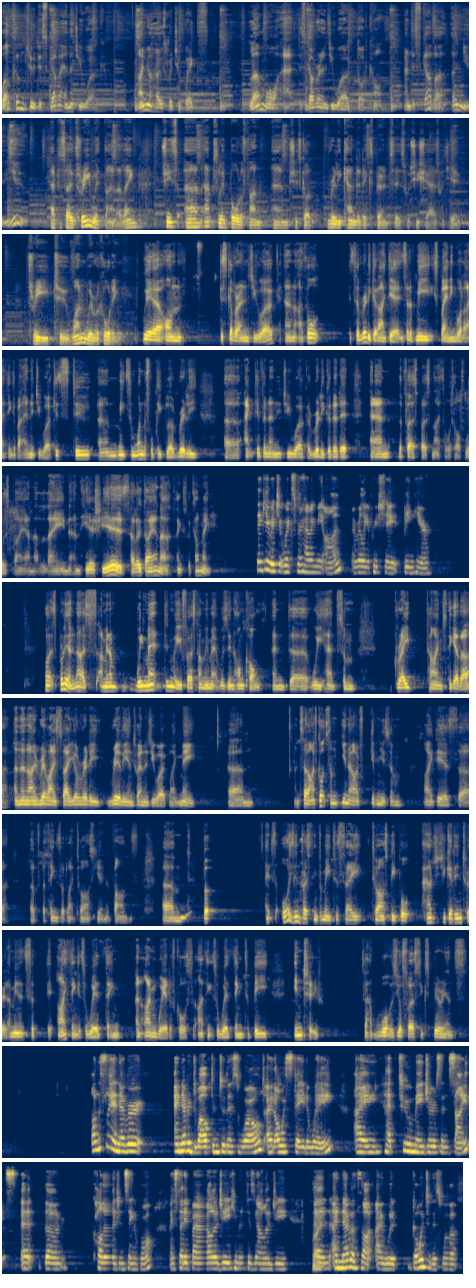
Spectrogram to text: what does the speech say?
Welcome to Discover Energy Work. I'm your host, Richard Wicks. Learn more at discoverenergywork.com and discover a new you. Episode 3 with Diana Lane. She's an absolute ball of fun and she's got really candid experiences which she shares with you. Three, two, one, we're recording. We're on Discover Energy Work, and I thought it's a really good idea. Instead of me explaining what I think about energy work, is to um, meet some wonderful people who are really uh, active in energy work, are really good at it. And the first person I thought of was Diana Lane, and here she is. Hello, Diana. Thanks for coming. Thank you, Richard Wicks, for having me on. I really appreciate being here. Well, it's brilliant. No, it's, I mean, um, we met, didn't we? First time we met was in Hong Kong, and uh, we had some great times together, and then I realized that you're really, really into energy work like me. Um, and so I've got some, you know, I've given you some ideas uh, of the things I'd like to ask you in advance. Um. But it's always interesting for me to say, to ask people, how did you get into it? I mean, it's a, it, I think it's a weird thing, and I'm weird, of course. I think it's a weird thing to be into. So, what was your first experience? Honestly, I never, I never dwelled into this world. I'd always stayed away. I had two majors in science at the college in Singapore. I studied biology, human physiology, right. and I never thought I would go into this world.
